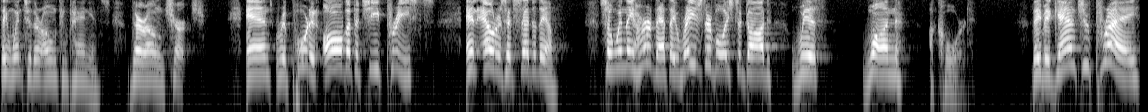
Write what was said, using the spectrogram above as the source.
they went to their own companions, their own church, and reported all that the chief priests and elders had said to them. So when they heard that, they raised their voice to God with one accord. They began to pray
